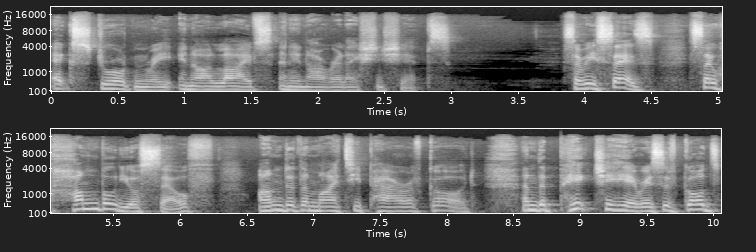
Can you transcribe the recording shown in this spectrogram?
extraordinary in our lives and in our relationships. So he says, So humble yourself under the mighty power of God. And the picture here is of God's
